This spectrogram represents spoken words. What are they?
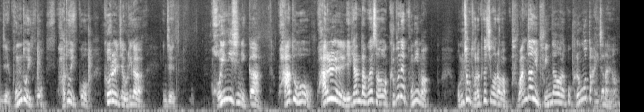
이제 공도 있고 과도 있고 그거를 이제 우리가 이제 거인이시니까 과도 과를 얘기한다고 해서 그분의 공이 막 엄청 더럽혀지거나 막 부- 완전히 부인당하고 꼭 그런 것도 아니잖아요.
